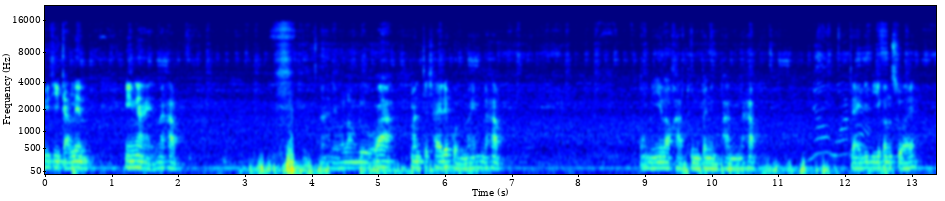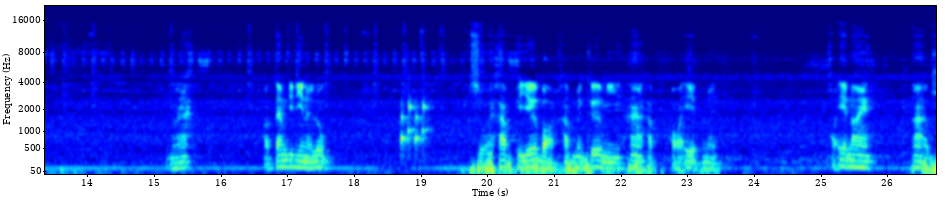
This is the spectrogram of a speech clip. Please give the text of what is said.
วิธีการเล่นง่ายๆนะครับเดี๋ยวมาลองดูว่ามันจะใช้ได้ผลไหมนะครับ ตอนนี้เราขาดทุนไป 1,000 นะครับแจดีๆคนสวย มาขอแต้มดีๆหน่อยลูก สวยครับเพเยอร์บอร์ดครับแบงเกอร์มี 5 ครับ ขอเอ็ดหน่อย ขอเอ็ดหน่อย อ่าโอเค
